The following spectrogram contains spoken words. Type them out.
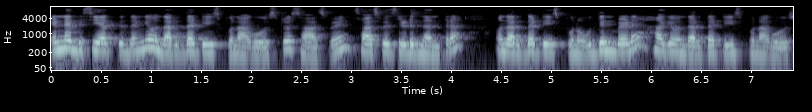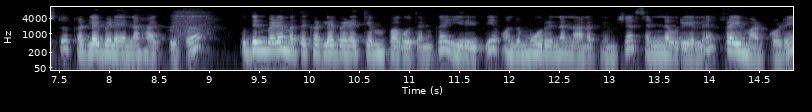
ಎಣ್ಣೆ ಬಿಸಿ ಆಗ್ತಿದ್ದಂಗೆ ಒಂದು ಅರ್ಧ ಟೀ ಸ್ಪೂನ್ ಆಗುವಷ್ಟು ಸಾಸಿವೆ. ಸಾಸಿವೆ ಸಿಡಿದ ನಂತರ ಒಂದು ಅರ್ಧ ಟೀ ಸ್ಪೂನು ಉದ್ದಿನಬೇಳೆ, ಹಾಗೆ ಒಂದು ಅರ್ಧ ಟೀ ಸ್ಪೂನ್ ಆಗುವಷ್ಟು ಕಡಲೆಬೇಳೆಯನ್ನು ಹಾಕಿಬಿಟ್ಟು ಉದ್ದಿನಬೇಳೆ ಮತ್ತು ಕಡಲೆಬೇಳೆ ಕೆಂಪಾಗೋ ತನಕ ಈ ರೀತಿ ಒಂದು ಮೂರಿಂದ ನಾಲ್ಕು ನಿಮಿಷ ಸಣ್ಣ ಉರಿಯಲ್ಲೇ ಫ್ರೈ ಮಾಡ್ಕೊಳ್ಳಿ.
